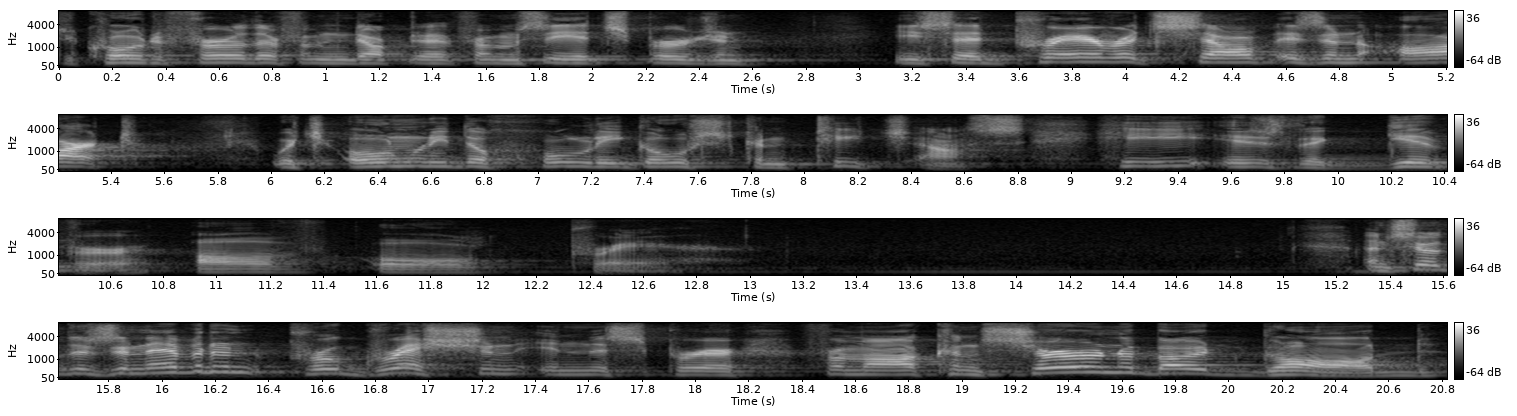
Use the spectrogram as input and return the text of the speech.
To quote further from, Dr., from C.H. Spurgeon, he said, Prayer itself is an art which only the Holy Ghost can teach us. He is the giver of all prayer. And so there's an evident progression in this prayer from our concern about God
